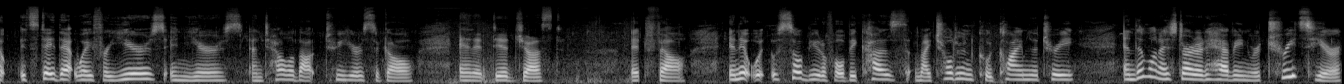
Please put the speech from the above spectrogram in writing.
it, it, stayed that way for years and years until about two years ago, and it did just, it fell. And it, it was so beautiful because my children could climb the tree. And then when I started having retreats here,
